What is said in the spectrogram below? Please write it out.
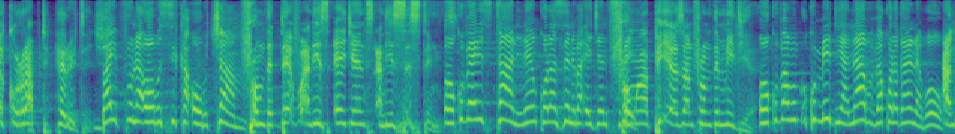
a corrupt heritage. bayifuna obusika obukyamu from the devil and his agents and his systems, okuva eri sitaani n'enkola ze ne ba agents be. from our peers and from the media. okuva mu- ku midiya n'abo be bakolagana nabo. And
